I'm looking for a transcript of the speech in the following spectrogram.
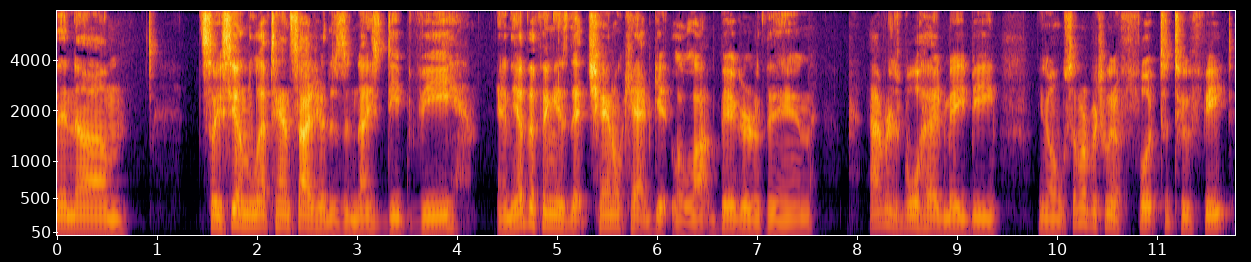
then, um, so you see on the left-hand side here, there's a nice deep V. And the other thing is that channel cat get a lot bigger than average bullhead, maybe, you know, somewhere between a foot to two feet.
